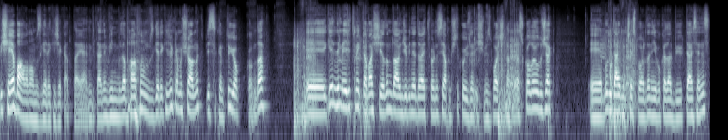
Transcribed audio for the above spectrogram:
bir şeye bağlamamız gerekecek hatta yani. Bir tane windmill'e bağlamamız gerekecek ama şu anlık bir sıkıntı yok bu konuda. Ee, gelelim eritmekle başlayalım. Daha önce bir netherite furnace yapmıştık. O yüzden işimiz bu açıdan biraz kolay olacak. Ee, bu bir diamond chest bu arada. Niye bu kadar büyük derseniz.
